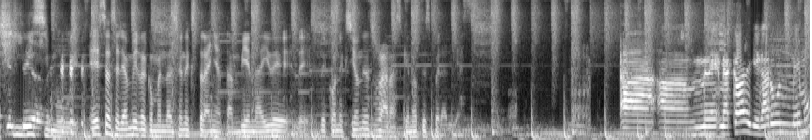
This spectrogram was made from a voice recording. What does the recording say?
Chidísimo, güey. Esa sería mi recomendación extraña también, ahí de, de- de conexiones raras que no te esperarías. Ah, ah, me, me acaba de llegar un memo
